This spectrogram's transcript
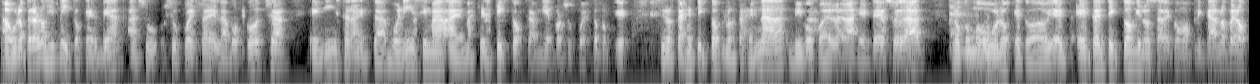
a uno. Pero los invito que vean a su, su cuenta de La Voz Gocha en Instagram, está buenísima. Además que en TikTok también, por supuesto, porque si no estás en TikTok no estás en nada. Digo, pues la gente de su edad no como uno que todavía entra en TikTok y no sabe cómo aplicarlo, pero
